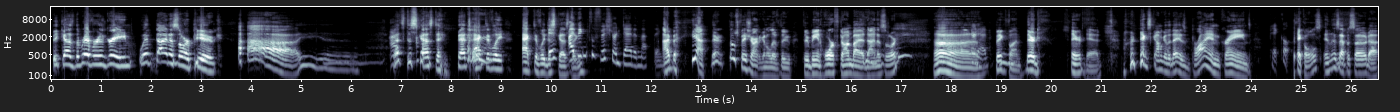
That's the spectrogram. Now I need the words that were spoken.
because the river is green with dinosaur puke." Ha ha! That's disgusting. That's actively, actively disgusting. I think the fish are dead in that thing. I yeah, they're, those fish aren't going to live through through being horfed on by a dinosaur. Uh, They're dead. Big fun. They're they're dead. Our next comic of the day is Brian Crane's Pickle. Pickles. In this episode, uh,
